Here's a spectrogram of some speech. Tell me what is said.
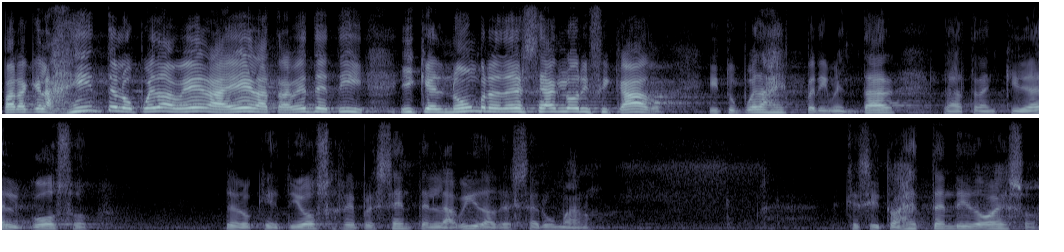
para que la gente lo pueda ver a él a través de ti y que el nombre de él sea glorificado y tú puedas experimentar la tranquilidad, el gozo de lo que Dios representa en la vida del ser humano. Que si tú has extendido eso,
